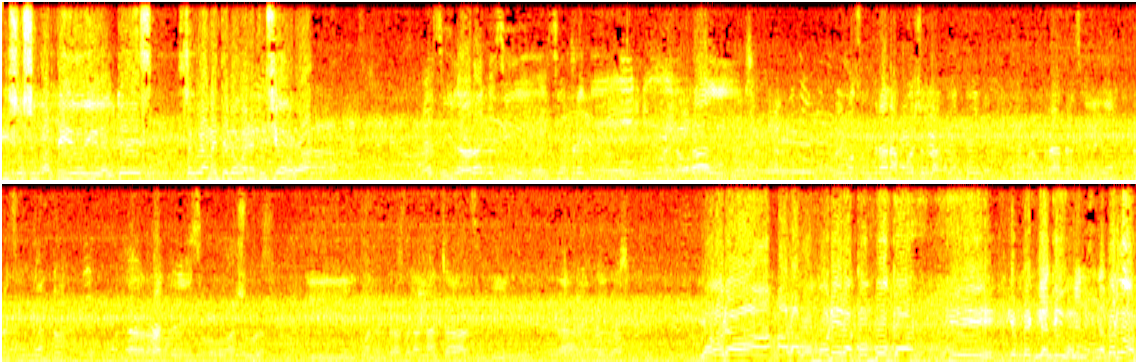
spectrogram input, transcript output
hizo su partido, digo, a ustedes seguramente lo benefició, ¿verdad? Eh, sí, la verdad que sí, eh, siempre que vinimos de local tuvimos un gran apoyo de la gente, siempre un gran recibimiento, recibimiento la verdad que eso ayuda. Y cuando entras a la cancha sí que te da Y ahora a la bombonera con Boca, ¿qué, qué expectativa? Perdón,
